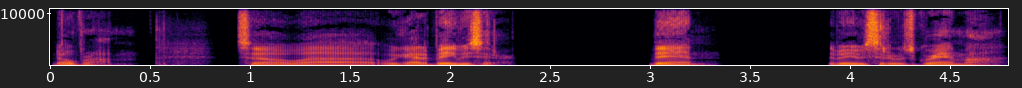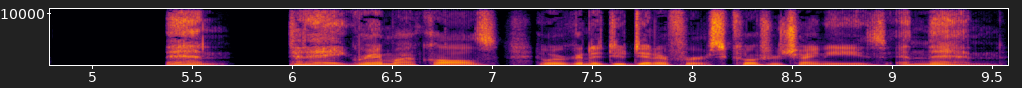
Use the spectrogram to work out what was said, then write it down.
no problem. So uh, we got a babysitter. Then the babysitter was grandma. Then today, grandma calls, and we are going to do dinner first, kosher Chinese, and then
